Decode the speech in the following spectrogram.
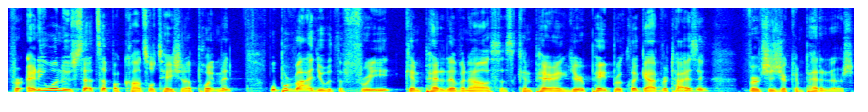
for anyone who sets up a consultation appointment, we'll provide you with a free competitive analysis comparing your paid per click advertising versus your competitors,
